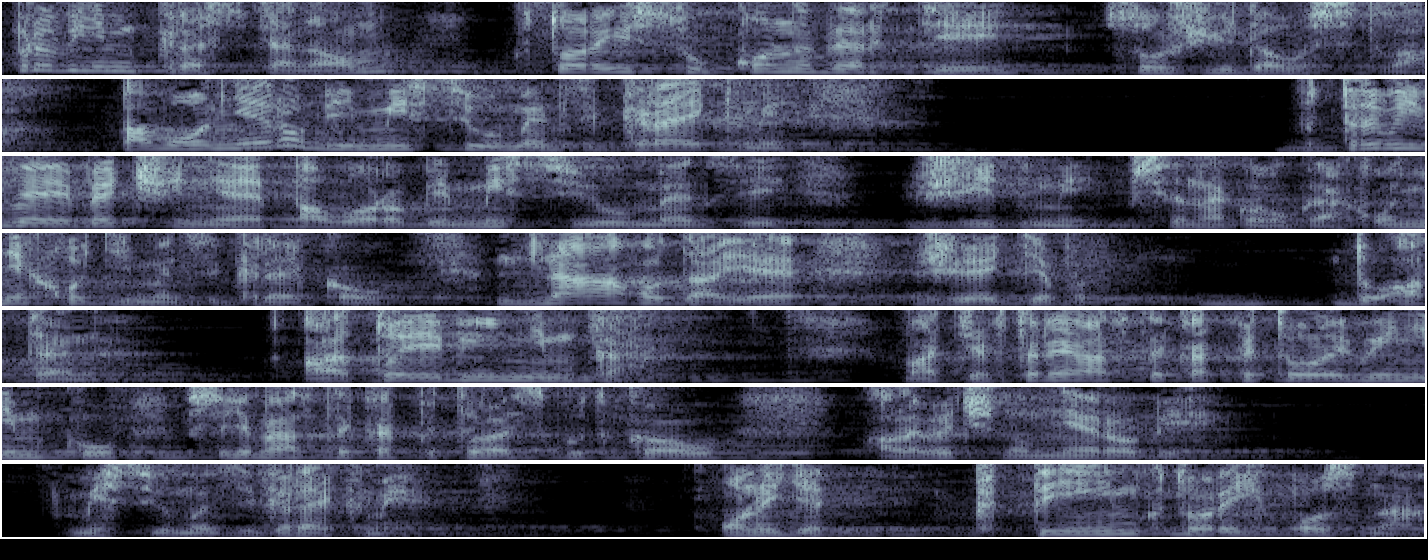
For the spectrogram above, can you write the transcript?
prvým kresťanom, ktorí sú konverti zo židovstva. Pavol nerobí misiu medzi Grékmi. V drvivej väčšine Pavol robí misiu medzi Židmi v synagógach. On nechodí medzi Grékov. Náhoda je, že ide do Aten. Ale to je výnimka. Máte v 13. kapitole výnimku, v 17. kapitole skutkov, ale väčšinou nerobí misiu medzi Grékmi. On ide k tým, ktorých pozná.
